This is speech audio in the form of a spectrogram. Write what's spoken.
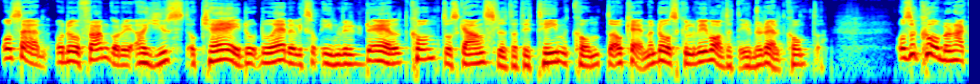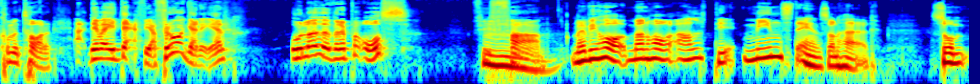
och, sen, och då framgår det, ja just okej, då, då är det liksom individuellt konto ska ansluta till teamkonto. Okej, men då skulle vi valt ett individuellt konto. Och så kommer den här kommentaren. Det var ju därför jag frågade er. Och la över det på oss. Fy fan. Men vi har, man har alltid minst en sån här som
